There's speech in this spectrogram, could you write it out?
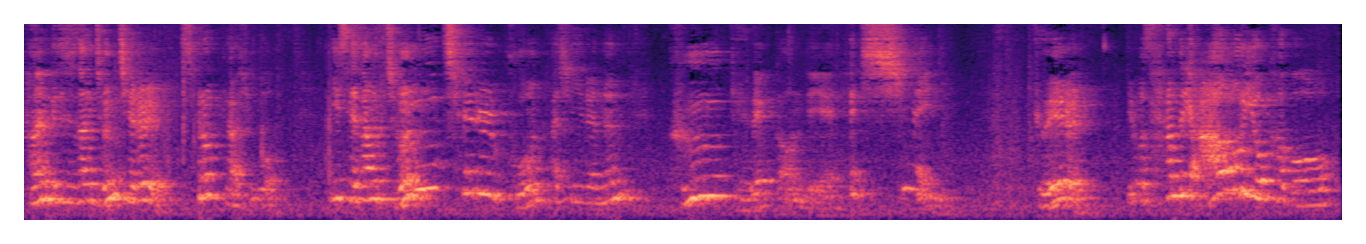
하나님께서 세상 전체를 새롭게 하시고 이 세상 전체를 구원하시려는 그 계획 가운데의 핵심에 있는 교회를 그리고 사람들이 아무리 욕하고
